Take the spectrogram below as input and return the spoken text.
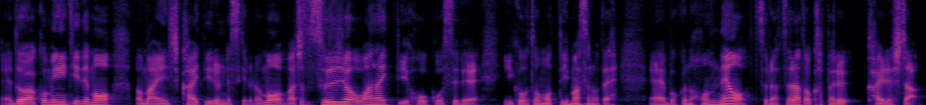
え、動画コミュニティでも、まあ、毎日書いているんですけれども、まあ、ちょっと数字は追わないっていう方向性でいこうと思っていますので、えー、僕の本音をつらつらと語る回でした。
